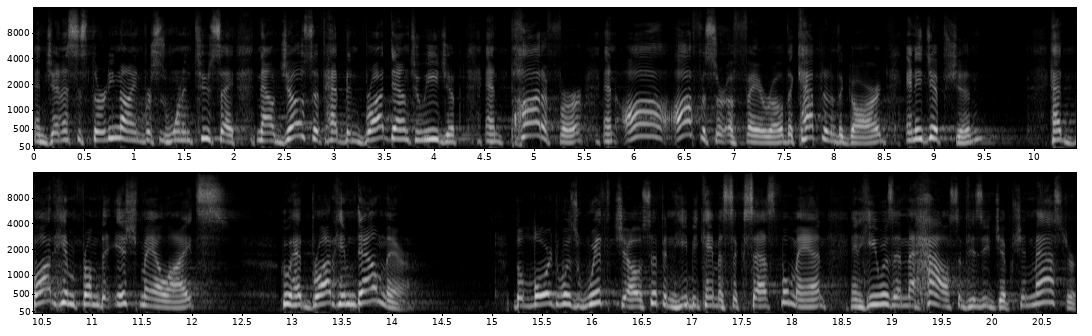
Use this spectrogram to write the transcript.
And Genesis 39, verses 1 and 2 say, Now Joseph had been brought down to Egypt, and Potiphar, an officer of Pharaoh, the captain of the guard, an Egyptian, had bought him from the Ishmaelites who had brought him down there. The Lord was with Joseph, and he became a successful man, and he was in the house of his Egyptian master.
